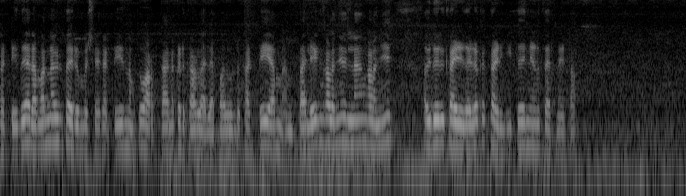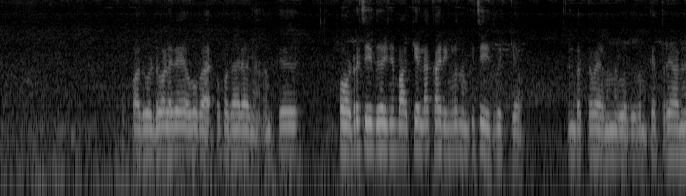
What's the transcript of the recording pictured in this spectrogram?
കട്ട് ചെയ്ത് തരാൻ പറഞ്ഞാൽ തരും. പക്ഷേ കട്ട് ചെയ്ത് നമുക്ക് വറക്കാനൊക്കെ എടുക്കാനുള്ളതല്ലേ. അപ്പോൾ അതുകൊണ്ട് കട്ട് ചെയ്യാൻ തലയും കളഞ്ഞ് എല്ലാം കളഞ്ഞ് അവരൊരു കഴുകലൊക്കെ കഴുകിയിട്ട് തന്നെയാണ് തരണേ കേട്ടോ. അപ്പോൾ അതുകൊണ്ട് വളരെ ഉപകാ ഉപകാരമാണ്. നമുക്ക് ഓർഡർ ചെയ്ത് കഴിഞ്ഞാൽ ബാക്കി എല്ലാ കാര്യങ്ങളും നമുക്ക് ചെയ്ത് വെക്കാം. എന്തൊക്കെ വേണമെന്നുള്ളത്. നമുക്ക് എത്രയാണ്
